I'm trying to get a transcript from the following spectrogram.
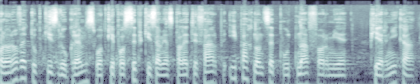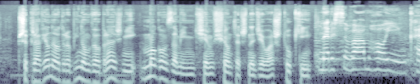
Kolorowe tubki z lukrem, słodkie posypki zamiast palety farb i pachnące płótna w formie piernika. Przyprawione odrobiną wyobraźni mogą zamienić się w świąteczne dzieła sztuki. Narysowałam choinkę,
